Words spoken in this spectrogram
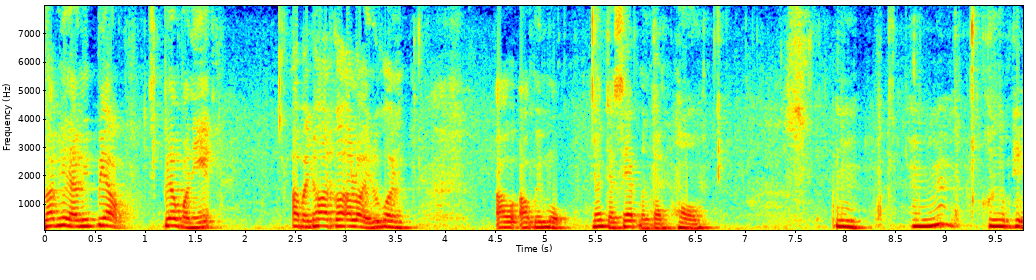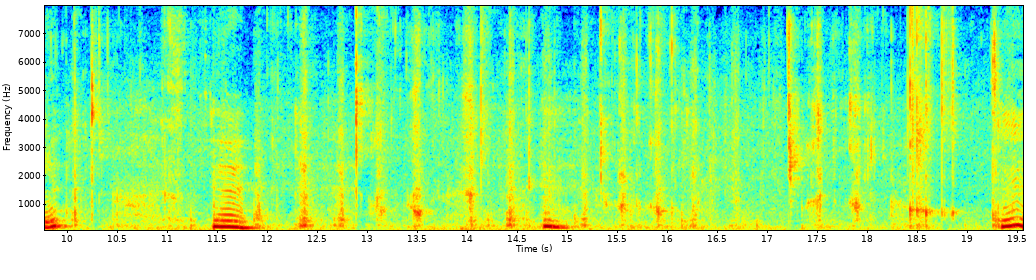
รอบที่แล้วนี่เปรี้ยว เปรี้ยวกว่านี้ เอาไปทอดก็อร่อยทุกคน เอาเอาไปหมก น่าจะแซ่บเหมือนกันหอม อืมอืมคุณกับผิง อืมอืม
